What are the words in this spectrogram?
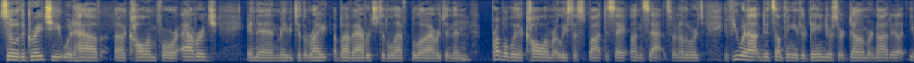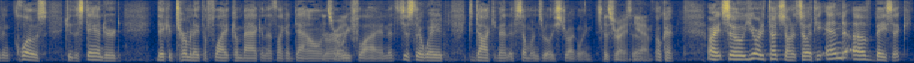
So the grade sheet would have a column for average, and then maybe to the right, above average, to the left, below average, and then probably a column or at least a spot to say unsat. So in other words, if you went out and did something either dangerous or dumb or not uh, even close to the standard, they could terminate the flight, come back, and that's like a down That's or a refly, and it's just their way to document if someone's really struggling. That's right. So, yeah. Okay. All right. So you already touched on it. So at the end of basic,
